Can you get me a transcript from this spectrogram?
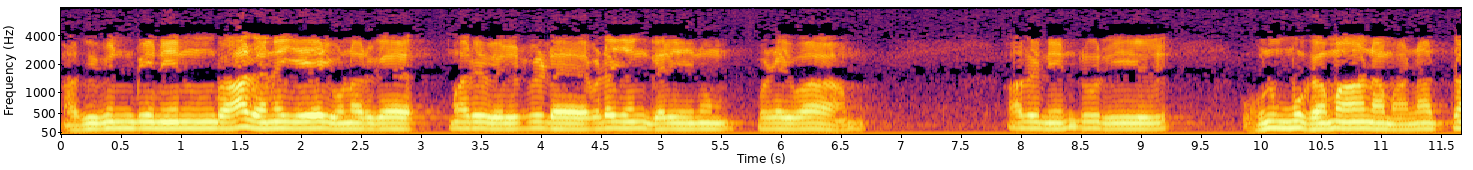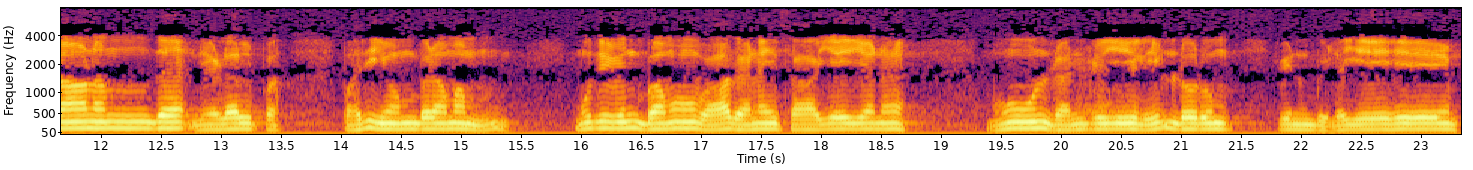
அதுவின்பினின் வாதனையே உணர்க மறுவில் விட விடயங்களினும் விளைவாம் அது நின்றுரில் உன்முகமான மனத்தானந்த நிழல் பதியும் பிரமம். முதுவின்பமும் வாதனை சாயே என மூன்றன்றியில் இன்றொரும் விண்பிலையே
